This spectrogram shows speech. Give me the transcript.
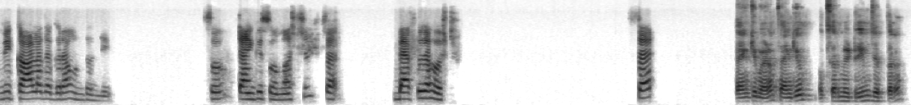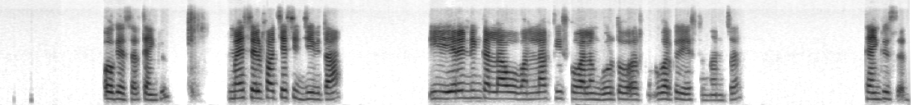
మీ కాళ్ళ దగ్గర ఉంటుంది. So thank you so much sir back to the host sir thank you madam thank you ఒకసారి మీ డ్రీమ్ చెప్తారా? Okay sir thank you myself వచ్చేసి జీవిత. ఈ ఇయర్ ఎండింగ్ కల్లా ఓ వన్ లాక్ తీసుకోవాలని కోరుతూ వర్క్ వర్క్ చేస్తున్నాను sir thank you sir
